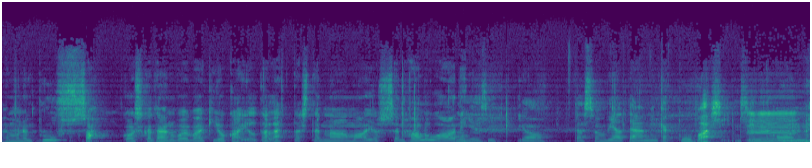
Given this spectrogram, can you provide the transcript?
semmonen plussa, koska tämän voi vaikka joka ilta lättästä naamaa, jos sen haluaa. Niin. Ja sit, joo, tässä on vielä tää, minkä kuvasin sit mm. on.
